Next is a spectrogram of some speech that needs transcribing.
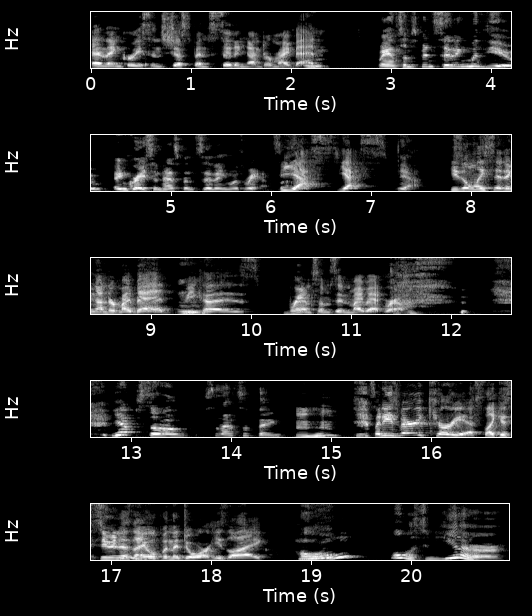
and then Grayson's just been sitting under my bed. Mm. Ransom's been sitting with you, and Grayson has been sitting with Ransom. Yes, yes. Yeah. He's only sitting under my bed Mm. because Ransom's in my bedroom. Yep. So so that's the thing. hmm But he's very curious. Like as soon as I open the door, he's like, "Oh, oh, what's in here?"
